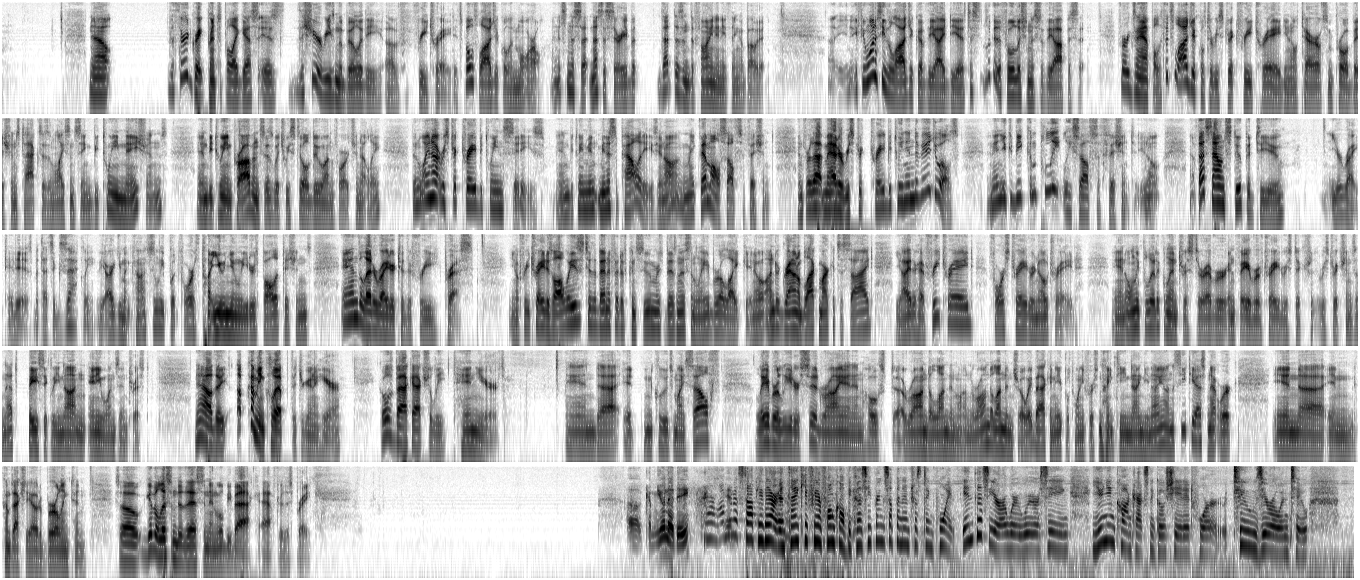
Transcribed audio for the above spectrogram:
Now, the third great principle, I guess, is the sheer reasonability of free trade. It's both logical and moral, and it's nece- necessary, but that doesn't define anything about it. Uh, if you want to see the logic of the idea, just look at the foolishness of the opposite. For example, if it's logical to restrict free trade, you know, tariffs and prohibitions, taxes and licensing between nations and between provinces, which we still do, unfortunately, then why not restrict trade between cities and between mun- municipalities, you know, and make them all self-sufficient? And for that matter, restrict trade between individuals. And then you could be completely self-sufficient, you know. Now, if that sounds stupid to you, you're right, it is. But that's exactly the argument constantly put forth by union leaders, politicians, and the letter writer to the free press. You know, free trade is always to the benefit of consumers, business, and labor alike. You know, underground and black markets aside, you either have free trade, forced trade, or no trade. And only political interests are ever in favor of trade restric- restrictions, and that's basically not in anyone's interest. Now, the upcoming clip that you're going to hear goes back actually 10 years. And uh, it includes myself, Labor leader Sid Ryan and host uh, Rhonda London on the Rhonda London Show way back in April 21st, 1999 on the CTS network in, uh, in, it comes actually out of Burlington. So give a listen to this and then we'll be back after this break. Uh, community. Well, I'm going to stop you there and thank you for your phone call because he brings up an interesting point. In this era where we are seeing union contracts negotiated for two, zero, and two,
